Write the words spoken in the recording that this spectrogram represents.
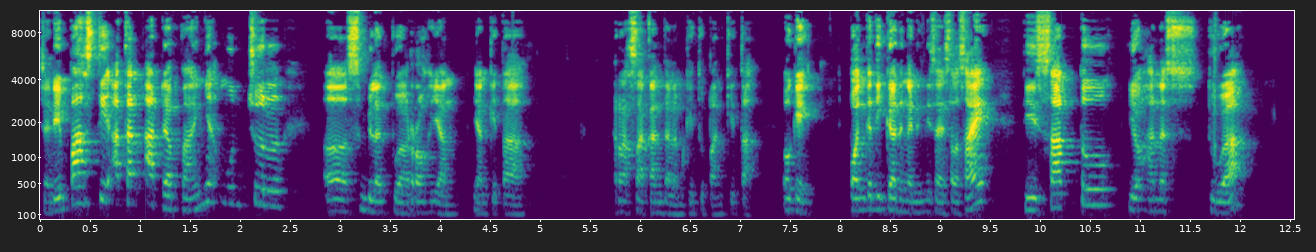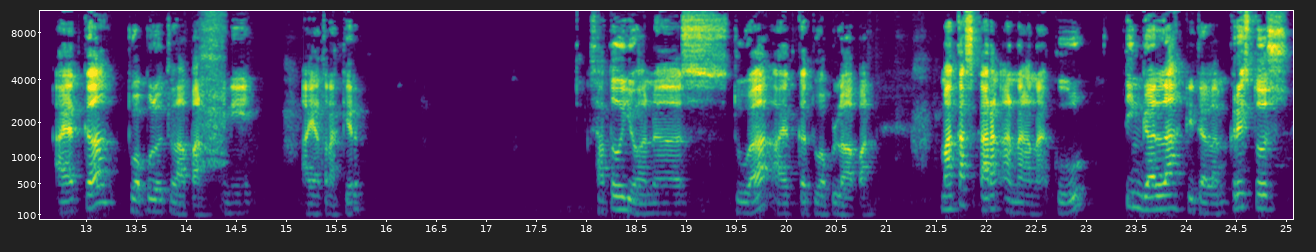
Jadi pasti akan ada banyak muncul uh, sembilan buah roh yang yang kita rasakan dalam kehidupan kita. Oke poin ketiga dengan ini saya selesai. Di 1 Yohanes 2 ayat ke 28 ini ayat terakhir. 1 Yohanes 2 ayat ke 28 maka sekarang anak-anakku tinggallah di dalam Kristus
